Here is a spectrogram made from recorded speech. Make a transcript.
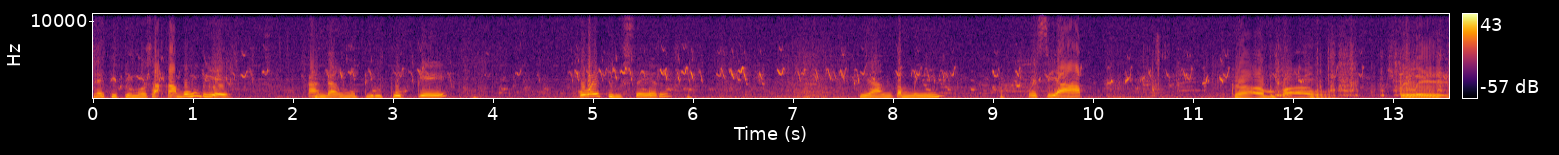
Nek didemo sak kampung piye? Kandangmu dirubuhke. Kowe diusir. Diantemi. Wis siap. Gampang. Sepele.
